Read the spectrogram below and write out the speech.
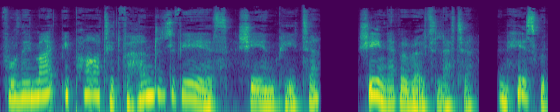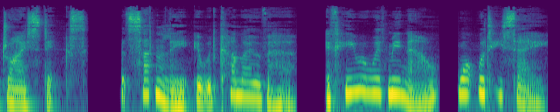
For they might be parted for hundreds of years, she and Peter. She never wrote a letter, and his were dry sticks. But suddenly it would come over her. If he were with me now, what would he say?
